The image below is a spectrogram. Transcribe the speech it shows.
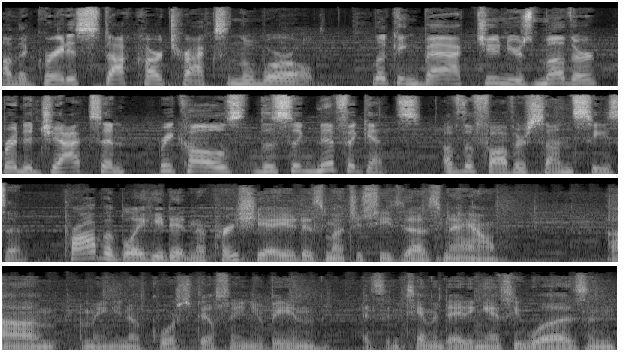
on the greatest stock car tracks in the world. Looking back, Junior's mother, Brenda Jackson, recalls the significance of the father son season. Probably he didn't appreciate it as much as he does now. Um, I mean, you know, of course, Dale Sr. being as intimidating as he was and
